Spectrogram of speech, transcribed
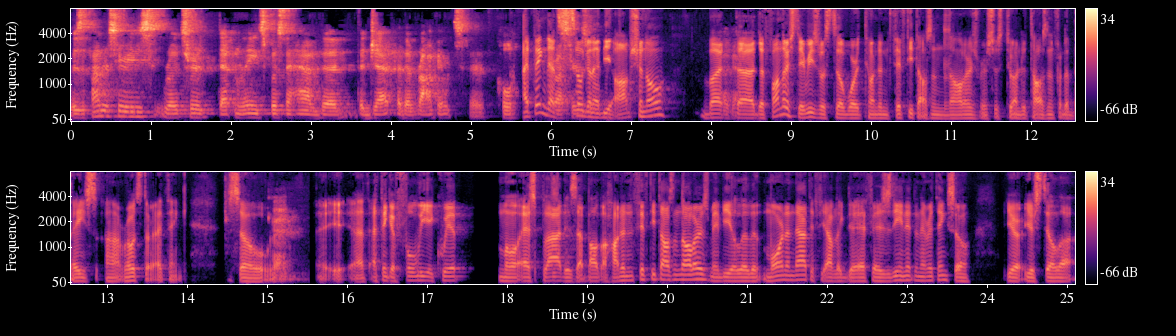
was the Founder Series Roadster definitely supposed to have the the jet or the rockets? Or cold I think that's still going to be optional, but okay. uh, the Founder Series was still worth two hundred fifty thousand dollars versus two hundred thousand for the base uh, Roadster. I think so. Okay. It, I think a fully equipped Model S Plaid is about one hundred and fifty thousand dollars, maybe a little bit more than that if you have like the FSD in it and everything. So you're you're still uh,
